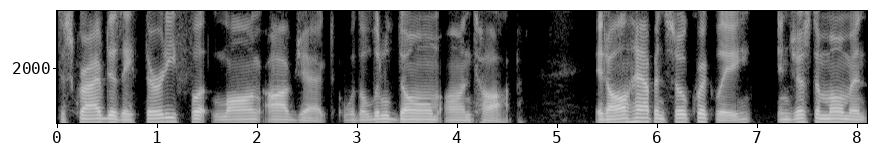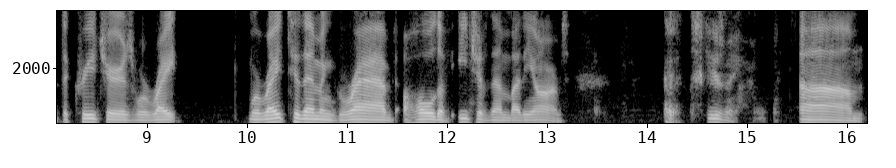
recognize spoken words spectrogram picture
described as a 30 foot long object with a little dome on top. It all happened so quickly. In just a moment, the creatures were right were right to them and grabbed a hold of each of them by the arms. Excuse me. Um,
